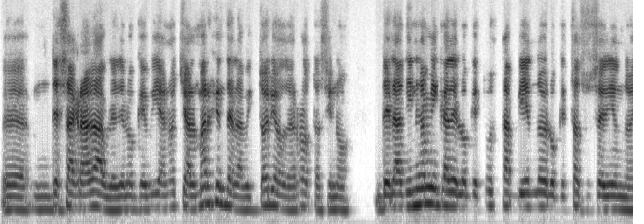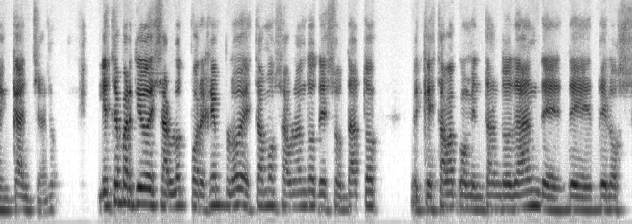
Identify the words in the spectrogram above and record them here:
eh, desagradable de lo que vi anoche, al margen de la victoria o derrota, sino de la dinámica de lo que tú estás viendo, de lo que está sucediendo en cancha. ¿no? Y este partido de Charlotte, por ejemplo, estamos hablando de esos datos que estaba comentando Dan, de, de, de los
